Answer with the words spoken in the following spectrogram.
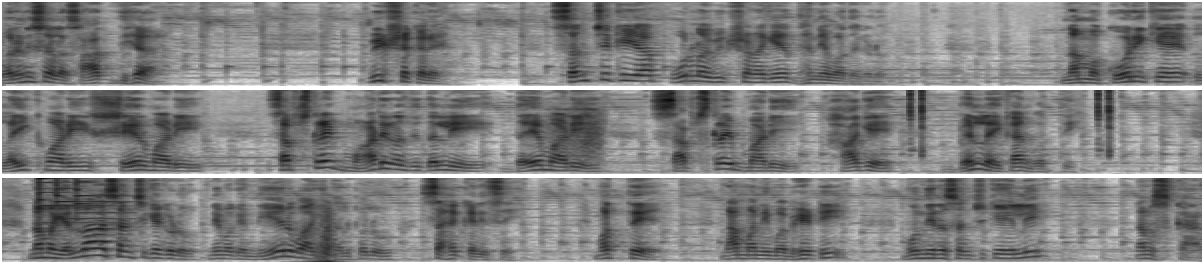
ವರ್ಣಿಸಲ ಸಾಧ್ಯ. ವೀಕ್ಷಕರೇ ಸಂಚಿಕೆಯ ಪೂರ್ಣ ವೀಕ್ಷಣೆಗೆ ಧನ್ಯವಾದಗಳು. ನಮ್ಮ ಕೋರಿಕೆ ಲೈಕ್ ಮಾಡಿ, ಶೇರ್ ಮಾಡಿ, ಸಬ್ಸ್ಕ್ರೈಬ್ ಮಾಡಿರೋದಿದ್ದಲ್ಲಿ ದಯಮಾಡಿ ಸಬ್ಸ್ಕ್ರೈಬ್ ಮಾಡಿ, ಹಾಗೆ ಬೆಲ್ ಐಕಾನ್ ಒತ್ತಿ. ನಮ್ಮ ಎಲ್ಲ ಸಂಚಿಕೆಗಳು ನಿಮಗೆ ನೇರವಾಗಿ ತಲುಪಲು ಸಹಕರಿಸಿ. ಮತ್ತೆ ನಮ್ಮ ನಿಮ್ಮ ಭೇಟಿ ಮುಂದಿನ ಸಂಚಿಕೆಯಲ್ಲಿ. ನಮಸ್ಕಾರ.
